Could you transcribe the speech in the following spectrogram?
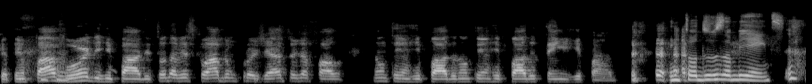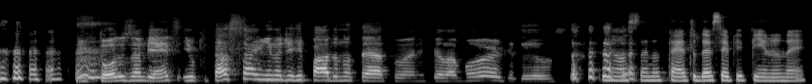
Porque eu tenho pavor de ripado. E toda vez que eu abro um projeto, eu já falo: não tenha ripado, não tenha ripado, tem ripado. Em todos os ambientes. em todos os ambientes. E o que está saindo de ripado no teto, Anne, pelo amor de Deus. Nossa, no teto deve ser pepino, né?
